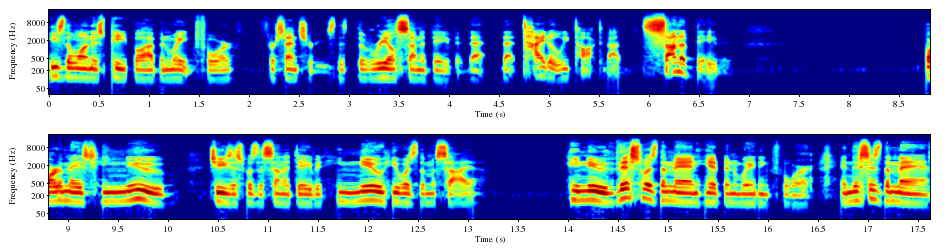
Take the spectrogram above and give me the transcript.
he's the one his people have been waiting for for centuries. The, the real son of David, that, that title we talked about, son of David. Bartimaeus, he knew Jesus was the son of David. He knew he was the Messiah. He knew this was the man he had been waiting for, and this is the man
